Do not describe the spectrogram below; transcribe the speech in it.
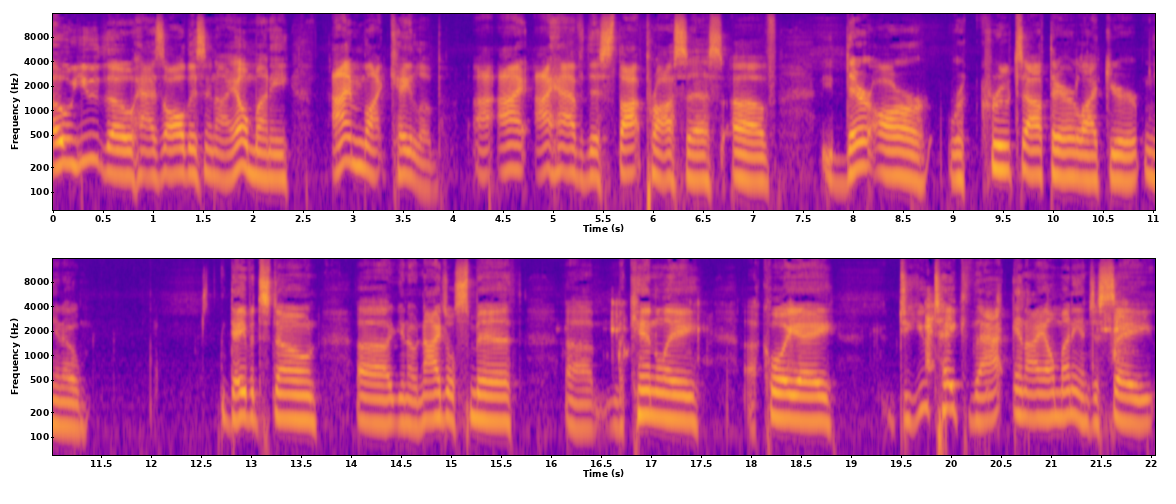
OU though has all this NIL money. I'm like Caleb. I I, I have this thought process of there are recruits out there like your you know David Stone, uh, you know Nigel Smith, uh, McKinley, uh, Koye. Do you take that NIL money and just say,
